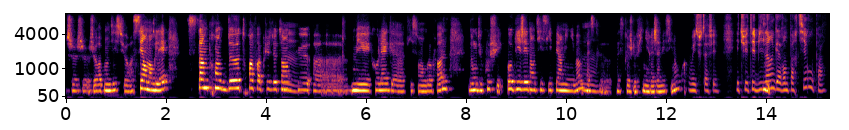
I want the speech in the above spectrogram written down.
je, je rebondis sur c'est en anglais, ça me prend deux, trois fois plus de temps hmm. que euh, mes collègues euh, qui sont anglophones. Donc, du coup, je suis obligée d'anticiper un minimum parce, hmm. que, parce que je le finirai jamais sinon. Quoi. Oui, tout à fait. Et tu étais bilingue avant de partir ou pas?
